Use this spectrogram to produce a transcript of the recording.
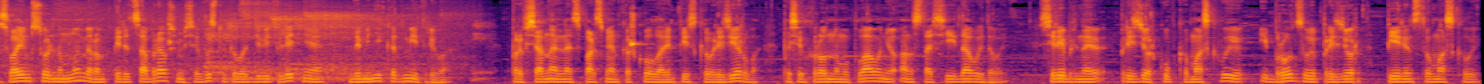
Своим сольным номером перед собравшимся выступила девятилетняя Доминика Дмитриева, профессиональная спортсменка школы Олимпийского резерва по синхронному плаванию Анастасии Давыдовой, серебряный призер Кубка Москвы и бронзовый призер Первенства Москвы.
